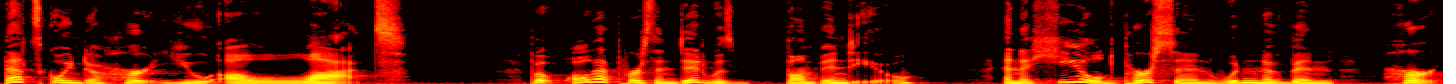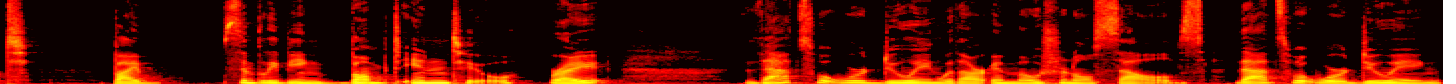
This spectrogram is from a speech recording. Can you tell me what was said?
that's going to hurt you a lot. But all that person did was bump into you. And a healed person wouldn't have been hurt by simply being bumped into, right? That's what we're doing with our emotional selves. That's what we're doing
